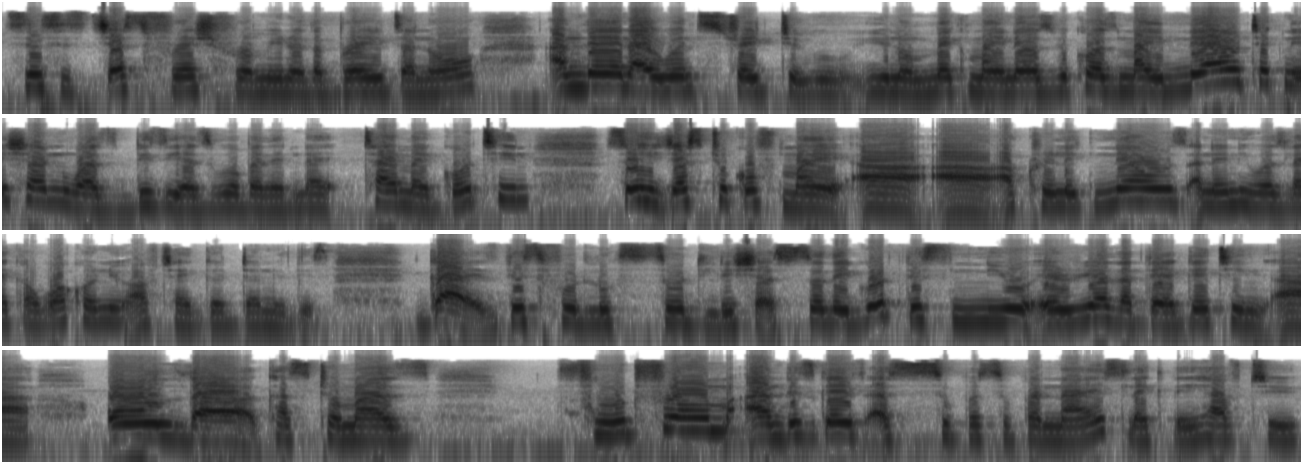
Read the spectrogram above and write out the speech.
since it's just fresh from you know the braids and all. And then I went straight to you know make my nails because my nail technician was busy as well by the time I got in, so he just took off my uh, uh, acrylic nails and then he was like, "I'll work on you after I get done with this." Guys, this food looks so delicious. So they got this new area that they're getting uh, all the customers food from and these guys are super super nice like they have to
